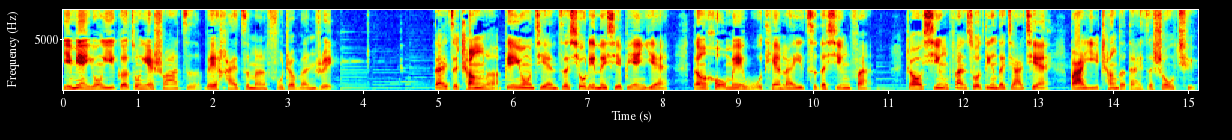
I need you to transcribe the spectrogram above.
一面用一个棕叶刷子为孩子们扶着文瑞。袋子成了，便用剪子修理那些边沿。等候每五天来一次的刑犯，照刑犯所定的价钱，把已成的袋子收去。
